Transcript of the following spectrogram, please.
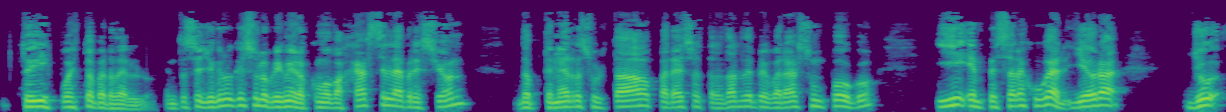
estoy dispuesto a perderlo. Entonces yo creo que eso es lo primero, es como bajarse la presión de obtener resultados, para eso tratar de prepararse un poco y empezar a jugar. Y ahora, yo,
